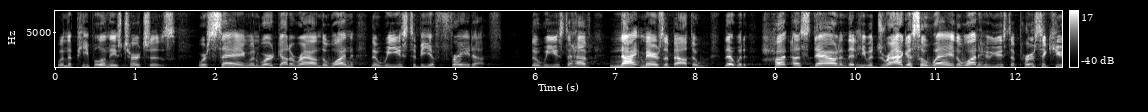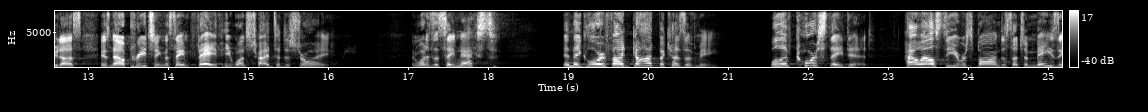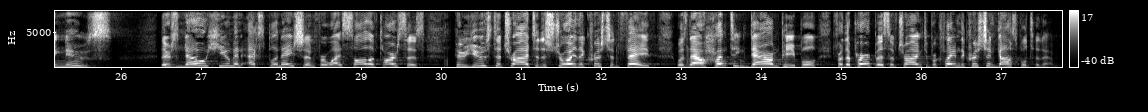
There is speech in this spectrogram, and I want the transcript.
when the people in these churches were saying, when word got around, the one that we used to be afraid of, that we used to have nightmares about, that, that would hunt us down and that he would drag us away, the one who used to persecute us is now preaching the same faith he once tried to destroy. And what does it say next? And they glorified God because of me. Well, of course they did. How else do you respond to such amazing news? There's no human explanation for why Saul of Tarsus, who used to try to destroy the Christian faith, was now hunting down people for the purpose of trying to proclaim the Christian gospel to them.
